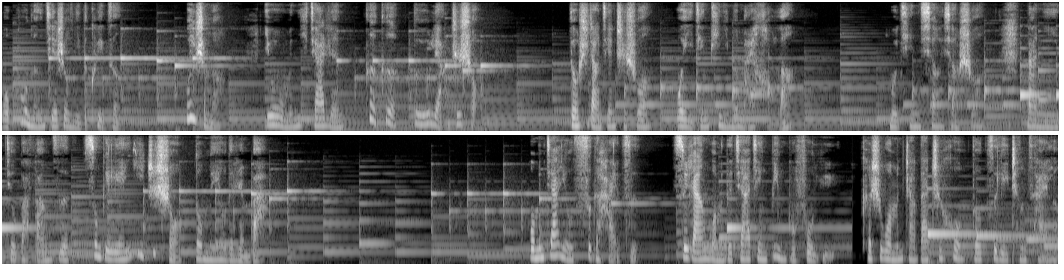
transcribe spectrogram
我不能接受你的馈赠。”为什么？因为我们一家人个个都有两只手。董事长坚持说：“我已经替你们买好了。”母亲笑一笑说。那你就把房子送给连一只手都没有的人吧。我们家有四个孩子，虽然我们的家境并不富裕，可是我们长大之后都自立成才了。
